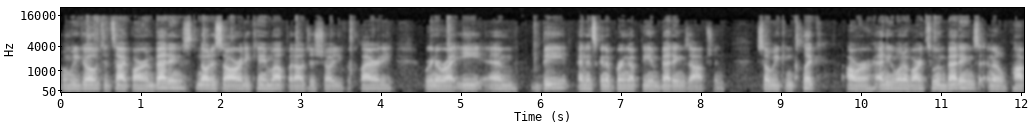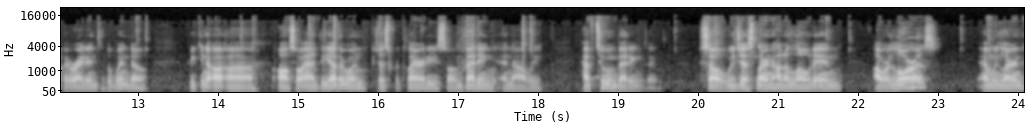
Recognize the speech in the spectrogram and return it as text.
when we go to type our embeddings, notice it already came up, but I'll just show you for clarity. We're to write EMB, and it's to bring up the embeddings option. So we can click our any one of our two embeddings, and it'll pop it right into the window. We can uh, uh, also add the other one just for clarity. So embedding, and now we have two embeddings in. So we just learned how to load in our LoRa's, and we learned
